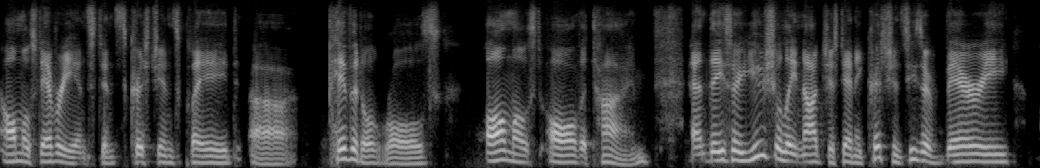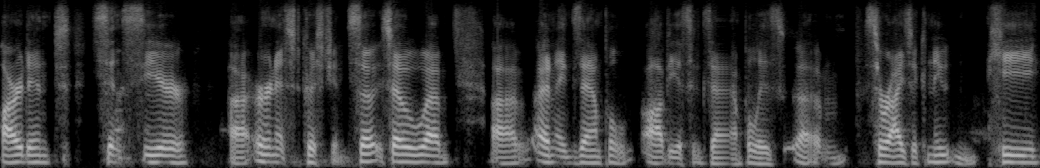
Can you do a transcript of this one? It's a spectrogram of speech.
almost every instance, Christians played uh, pivotal roles almost all the time. And these are usually not just any Christians, these are very ardent, sincere, uh, earnest Christians. So, so um, uh, an example, obvious example, is um, Sir Isaac Newton. He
